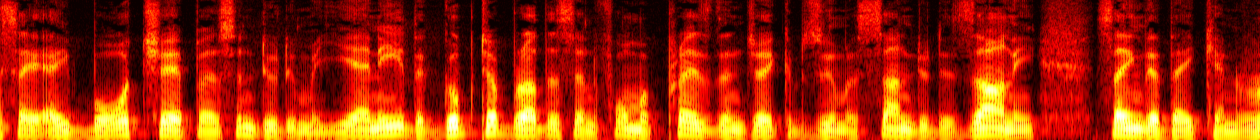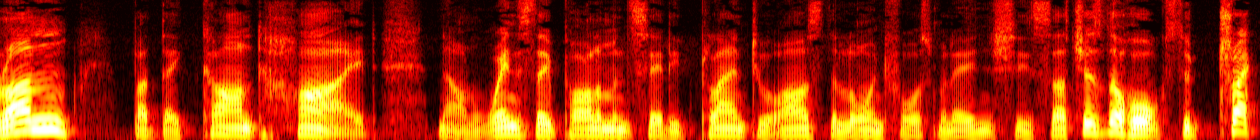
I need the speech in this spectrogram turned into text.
SAA board chairperson, Dudu Myeni, the Gupta brothers, and former President Jacob Zuma's son, Duduzane, saying that they can run but they can't hide. Now, on Wednesday, Parliament said it planned to ask the law enforcement agencies, such as the Hawks, to track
